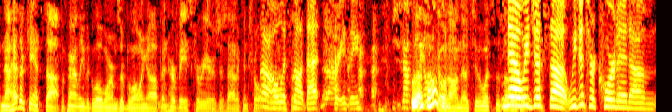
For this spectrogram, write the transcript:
Now Heather can't stop. Apparently, the glowworms are blowing up, and her bass career is just out of control. right oh, now, it's so- not that crazy. She's got Well, something that's else awesome. going on though too. What's this? No, other we thing? just uh we just recorded um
